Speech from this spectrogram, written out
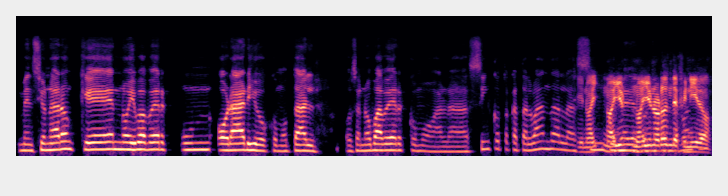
mencionaron que no iba a haber un horario como tal. O sea, no va a haber como a las 5 toca tal banda, a las Sí, no hay, no hay, no hay un orden definido,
